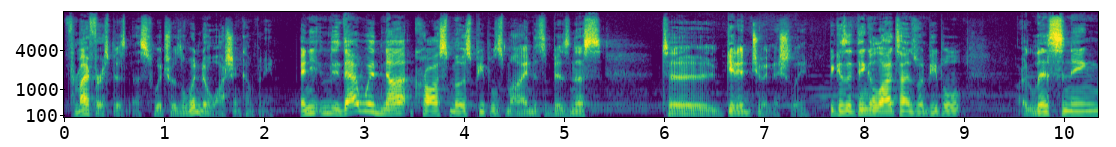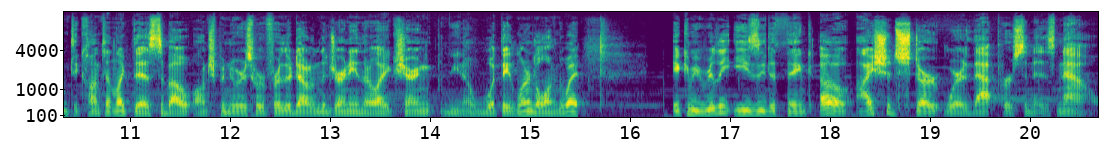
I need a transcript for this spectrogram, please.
for my first business, which was a window washing company. And that would not cross most people's mind as a business to get into initially. Because I think a lot of times when people are listening to content like this about entrepreneurs who are further down in the journey and they're like sharing, you know, what they learned along the way, it can be really easy to think, oh, I should start where that person is now.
